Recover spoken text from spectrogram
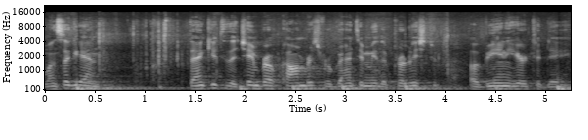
Once again, thank you to the Chamber of Commerce for granting me the privilege to- of being here today.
